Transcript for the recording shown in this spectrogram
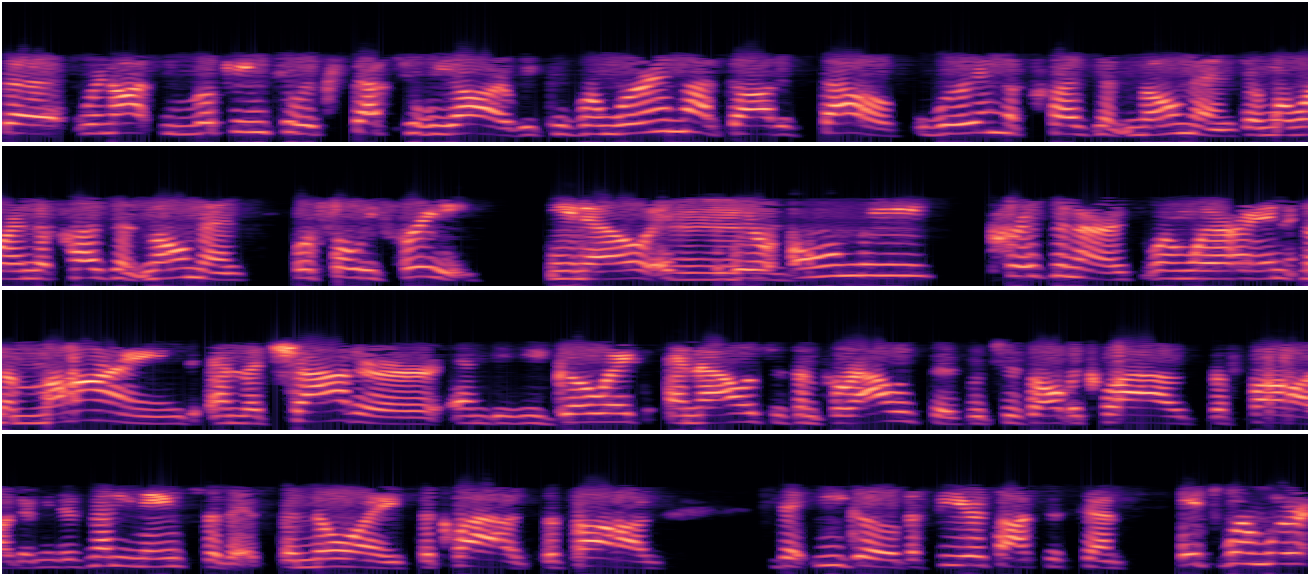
that we're not looking to accept who we are because when we're in that goddess self, we're in the present moment. And when we're in the present moment, we're fully free. You know, it's, mm. we're only prisoners when we're in the mind and the chatter and the egoic analysis and paralysis, which is all the clouds, the fog. I mean, there's many names for this. The noise, the clouds, the fog, the ego, the fear thought system. It's when we're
